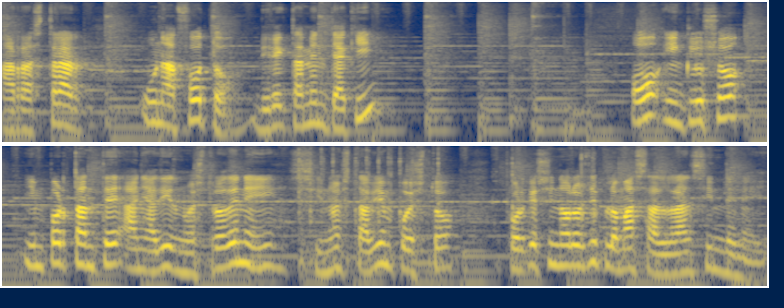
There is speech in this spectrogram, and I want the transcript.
arrastrar una foto directamente aquí o incluso importante añadir nuestro DNI si no está bien puesto porque si no los diplomas saldrán sin DNI.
